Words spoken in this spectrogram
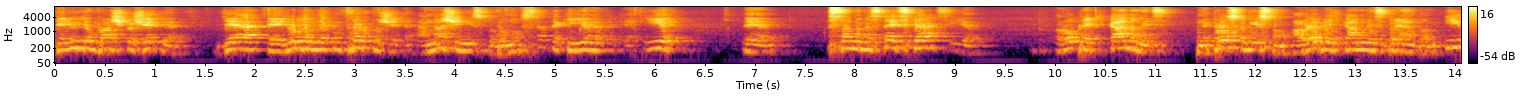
де людям важко жити, де е, людям некомфортно жити, а наше місто, воно все-таки є не таке. І е, саме мистецькі акції роблять Кам'янець не просто містом, а роблять Кам'янець брендом. І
